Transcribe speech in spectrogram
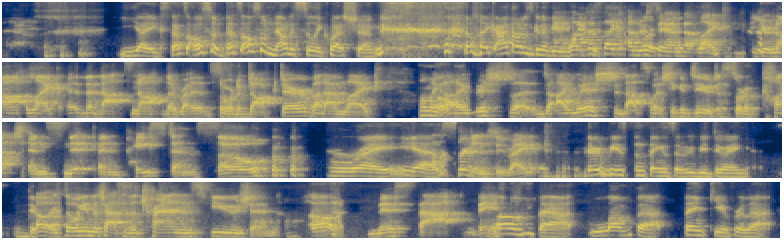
Yikes! That's also that's also not a silly question. like I thought it was going to be. What I just like understand that like you're not like that. That's not the right sort of doctor. But I'm like, oh my oh. god, I oh. wish I wish that's what she could do. Just sort of cut and snip and paste and sew. right. Yes. Urgency. Right. There'd be some things that we'd be doing. Different. Oh, Zoe in the chat says a transfusion. Oh, miss that. Love that. Love that. Thank you for that.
